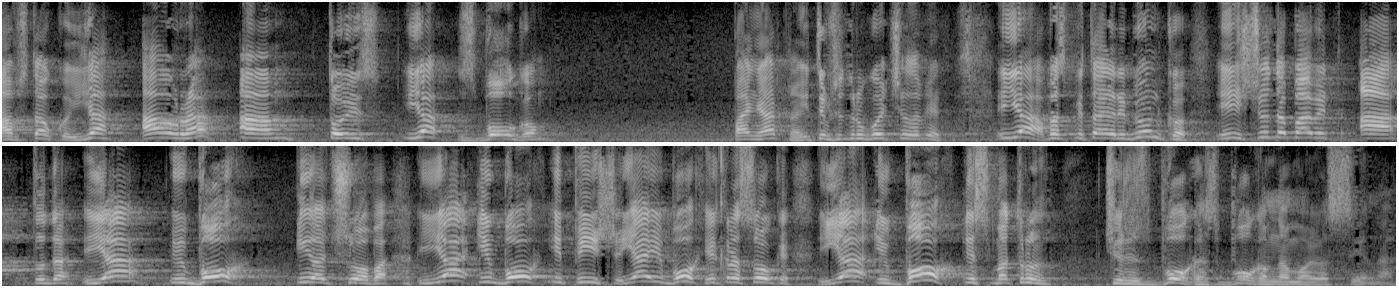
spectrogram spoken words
а вставку я Авраам. То есть я с Богом. Понятно? И ты же другой человек. Я воспитаю ребенка и еще добавить А туда. Я и Бог и отшоба. Я и Бог и пища. Я и Бог и кроссовки. Я и Бог и смотрю через Бога, с Богом на моего сына.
